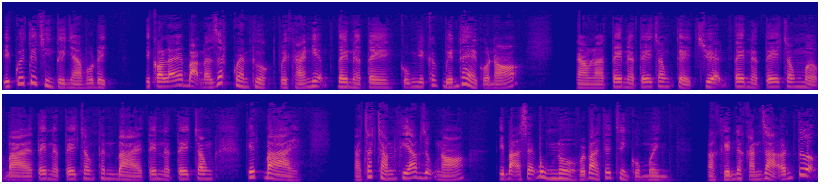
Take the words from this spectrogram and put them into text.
bí quyết thuyết trình từ nhà vô địch, thì có lẽ bạn đã rất quen thuộc với khái niệm TNT cũng như các biến thể của nó. Nào là TNT trong kể chuyện, TNT trong mở bài, TNT trong thân bài, TNT trong kết bài. Và chắc chắn khi áp dụng nó thì bạn sẽ bùng nổ với bài thuyết trình của mình và khiến cho khán giả ấn tượng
